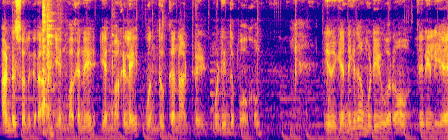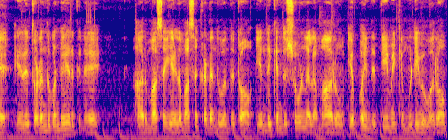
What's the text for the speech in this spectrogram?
அன்று சொல்லுகிறார் என் மகனே என் மகளே உன் துக்க நாட்கள் முடிந்து போகும். இதுக்கு என்னைக்குதான் முடிவு வரும் தெரியலையே. இது தொடர்ந்து கொண்டே இருக்குது. ஆறு மாதம் ஏழு மாதம் கடந்து வந்துட்டோம். என்றைக்கு இந்த சூழ்நிலை மாறும்? எப்போ இந்த தீமைக்கு முடிவு வரும்?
